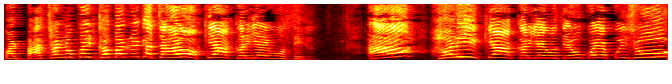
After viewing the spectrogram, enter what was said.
પણ પાછળનું કોઈ ખબર નહીં કે ચાળો ક્યાં કરી આવ્યો છે. આ હળી ક્યાં કરી આવ્યો છે એવું કોઈએ પૂછ્યું?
